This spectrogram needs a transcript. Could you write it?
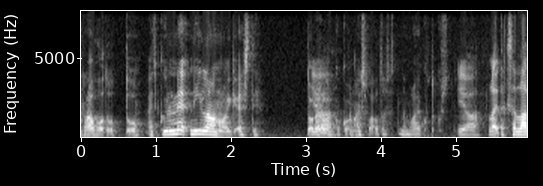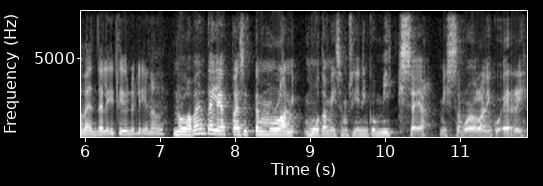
rauhoituttua. Että kyllä ne, niillä on oikeasti todella Joo. kokonaisvaltaiset ne vaikutukset. Joo. Laitatko laventeliä tyynyliinalle? No laventelia tai sitten mulla on muutamia semmoisia niin miksejä, missä voi olla niin eri,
